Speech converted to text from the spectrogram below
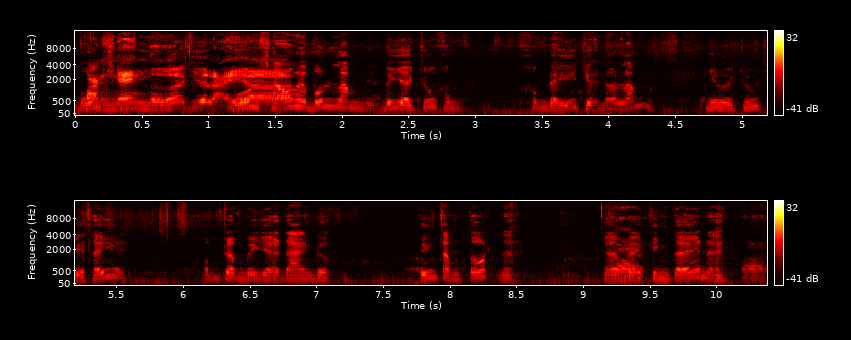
bốn bằng ngang ngửa với lại bốn ờ, sáu hay bốn năm bây giờ chú không không để ý chuyện đó lắm. Nhưng mà chú chỉ thấy ông Trump bây giờ đang được tiếng tăm tốt nè Rồi. về kinh tế này rồi.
